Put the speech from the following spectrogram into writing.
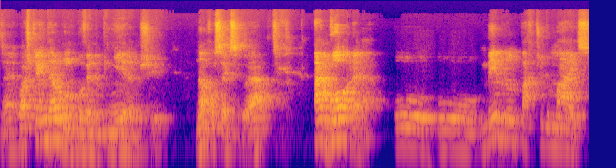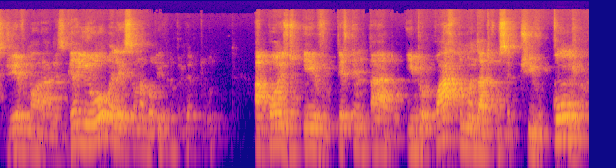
Né? Eu acho que ainda é o governo do Pinheira no Chile. Não consegue segurar. Agora, o, o membro do Partido Mais, Diego Morales, ganhou a eleição na Bolívia no primeiro após o Evo ter tentado ir para o quarto mandato consecutivo com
